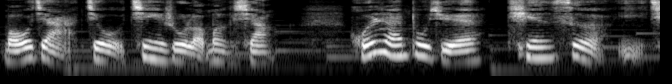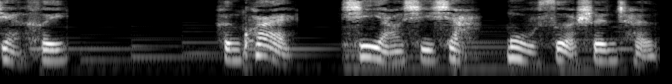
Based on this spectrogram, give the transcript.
某甲就进入了梦乡，浑然不觉天色已渐黑。很快，夕阳西下，暮色深沉，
